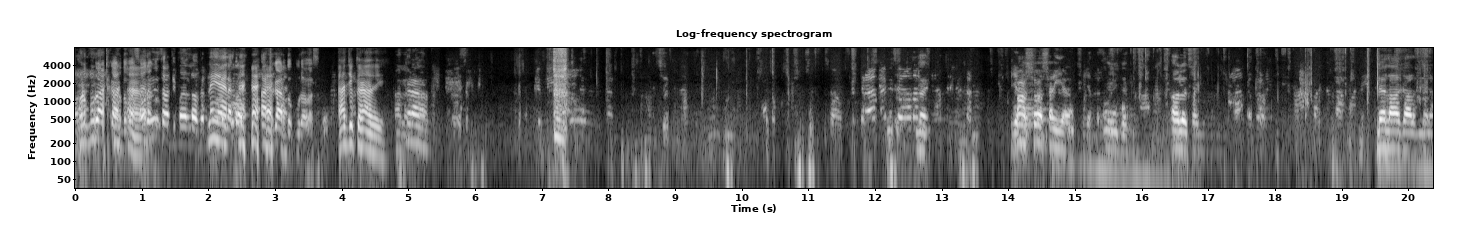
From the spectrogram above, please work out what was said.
ਹੁਣ ਪੂਰਾ 8 ਕਰ ਦੋ ਬਸ ਸਾਰਾ ਵੀ ਸਾਡੀ ਮੰਨ ਲਾ ਫਿਰ। ਨਹੀਂ ਐ ਨਾ 8 ਕਰ ਦੋ ਪੂਰਾ ਬਸ। ਅੱਜ ਕਰਾ ਦੇ। ਕਰਾ ਲੈ 500 ਸਹੀ ਆ। ਆ ਲੋ ਸਹੀ। ਲੈ ਲਾ ਗਾਲ ਵੀ ਲੈ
